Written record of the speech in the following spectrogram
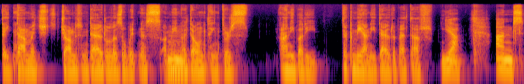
they damaged Jonathan Dowdall as a witness. I mean, mm. I don't think there's anybody there can be any doubt about that. Yeah, and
